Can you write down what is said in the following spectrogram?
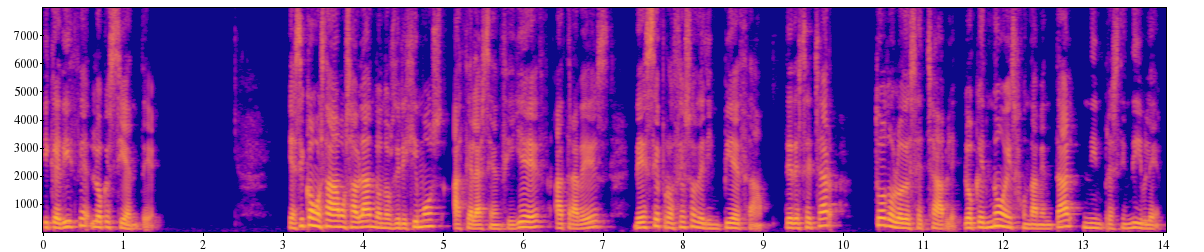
y que dice lo que siente. Y así como estábamos hablando, nos dirigimos hacia la sencillez a través de ese proceso de limpieza, de desechar todo lo desechable, lo que no es fundamental ni imprescindible.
